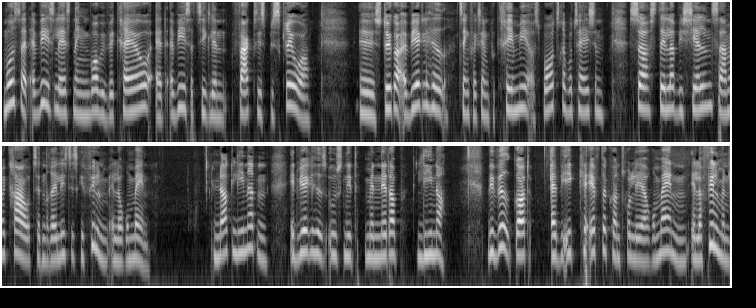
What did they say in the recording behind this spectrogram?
Modsat avislæsningen, hvor vi vil kræve, at avisartiklen faktisk beskriver øh, stykker af virkelighed, tænk for eksempel på krimi og sportsreportagen, så stiller vi sjældent samme krav til den realistiske film eller roman. Nok ligner den et virkelighedsudsnit, men netop ligner. Vi ved godt, at vi ikke kan efterkontrollere romanen eller filmen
